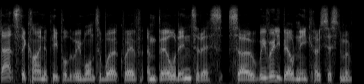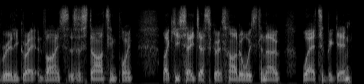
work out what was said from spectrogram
That's the kind of people that we want to work with and build into this. So we really build an ecosystem of really great advice as a starting point. Like you say, Jessica, it's hard always to know where to begin,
